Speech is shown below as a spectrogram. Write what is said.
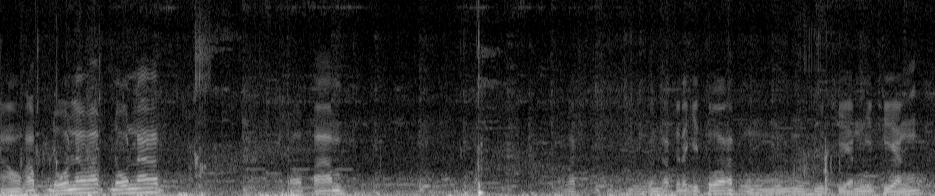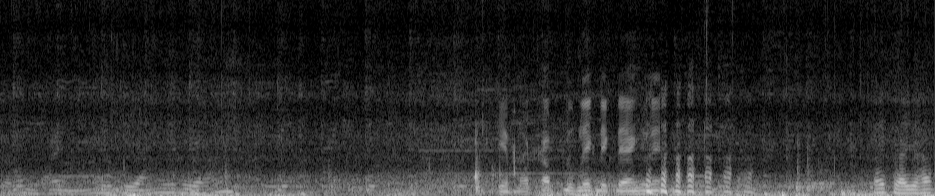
เอาครับโดนแล้วครับ โดนแล้วครับต่อปาล์มวัดดูกันครับจะได้กี่ตัวครับโอ้โหมีเถียงมีเถียงเสียงมีเสียงเก็บหมดครับลูกเล็กเด็กแดงอยู่นี่ใช้สวยอยู่ครับ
